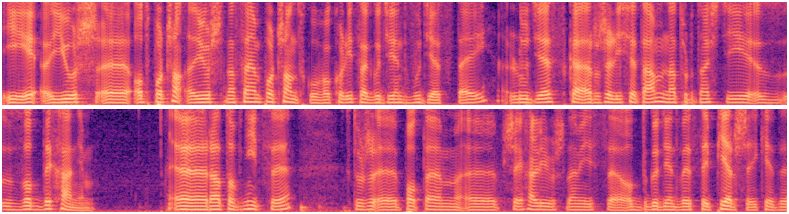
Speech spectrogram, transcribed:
I już, e, od już na samym początku, w okolicach godziny 20, ludzie skarżyli się tam na trudności z, z oddychaniem. E, ratownicy, którzy e, potem e, przyjechali już na miejsce od godziny 21, kiedy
